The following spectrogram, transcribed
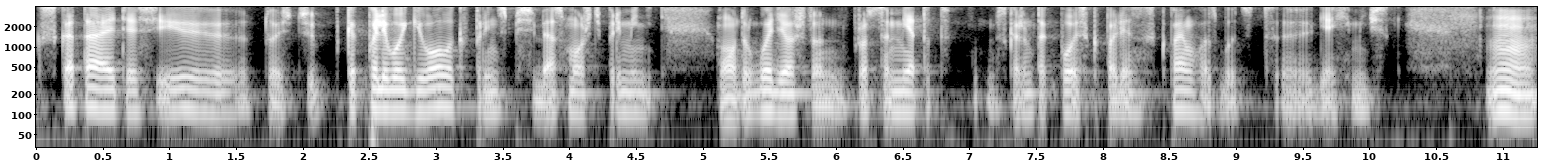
скатаетесь, и, то есть, как полевой геолог, в принципе, себя сможете применить. Вот, другое дело, что просто метод, скажем так, поиска полезных ископаемых у вас будет э, геохимический. Mm.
